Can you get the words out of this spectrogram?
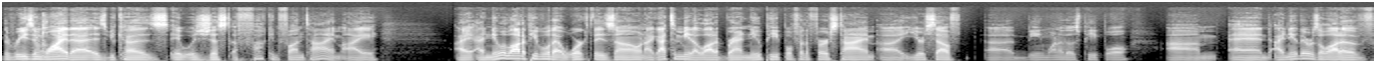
the reason why that is because it was just a fucking fun time. I. I, I knew a lot of people that worked the zone. I got to meet a lot of brand new people for the first time. Uh, yourself uh, being one of those people, um, and I knew there was a lot of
